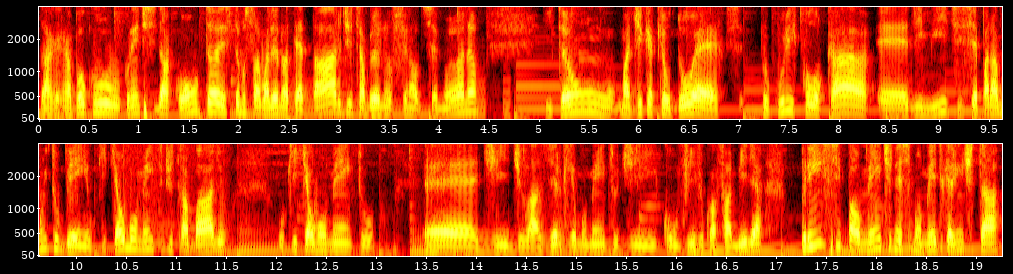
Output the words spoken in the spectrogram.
daqui a pouco, a gente se dá conta, estamos trabalhando até tarde, trabalhando no final de semana. Então, uma dica que eu dou é procure colocar é, limites e separar muito bem o que, que é o momento de trabalho o que, que é o momento é, de, de lazer, o que é o momento de convívio com a família, principalmente nesse momento que a gente está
